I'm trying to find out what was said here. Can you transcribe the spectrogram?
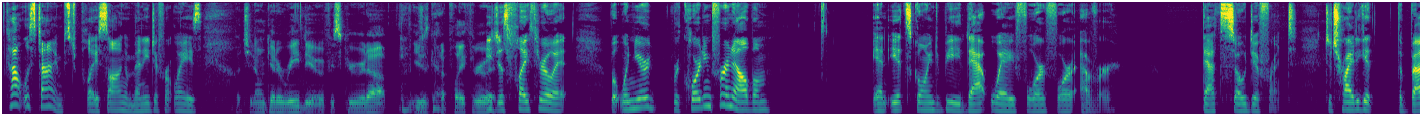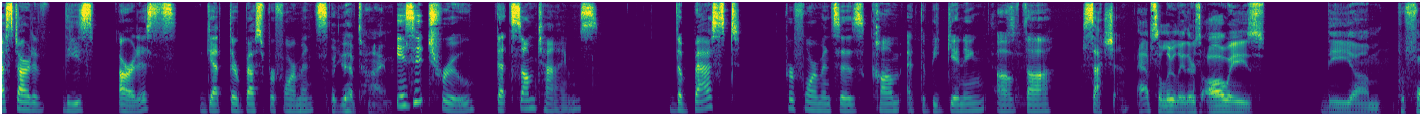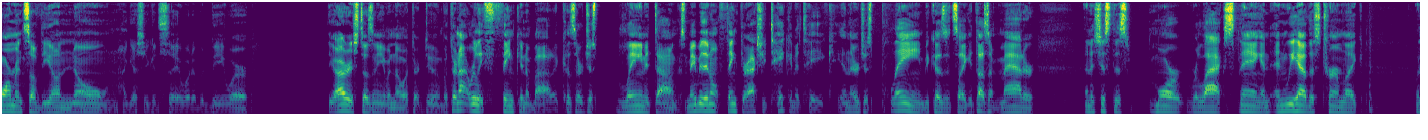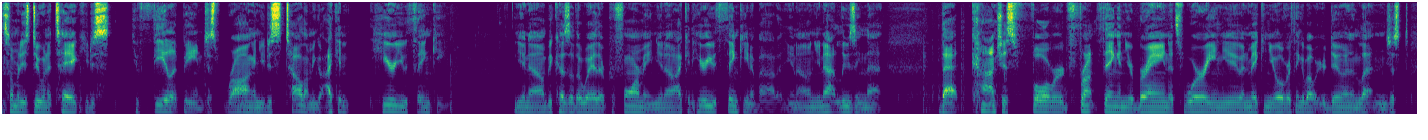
countless times to play a song in many different ways. but you don't get a redo if you screw it up you just got to play through it. You just play through it. But when you're recording for an album and it's going to be that way for forever, that's so different. To try to get the best out of these artists, get their best performance, but you have time Is it true that sometimes the best performances come at the beginning of the session? Absolutely. There's always the um, performance of the unknown, I guess you could say what it would be, where the artist doesn't even know what they're doing, but they're not really thinking about it because they're just laying it down because maybe they don't think they're actually taking a take and they're just playing because it's like it doesn't matter. And it's just this more relaxed thing. And, and we have this term like when somebody's doing a take, you just you feel it being just wrong and you just tell them, you go, I can hear you thinking you know, because of the way they're performing. You know, I can hear you thinking about it, you know, and you're not losing that that conscious forward front thing in your brain that's worrying you and making you overthink about what you're doing and letting just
